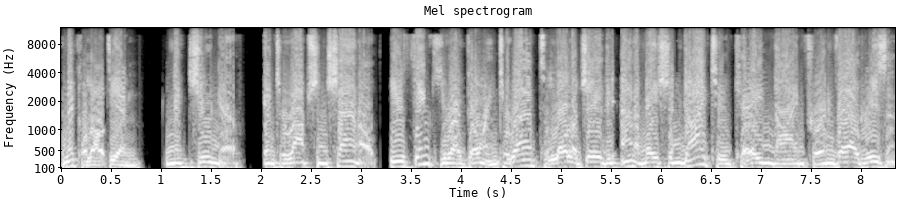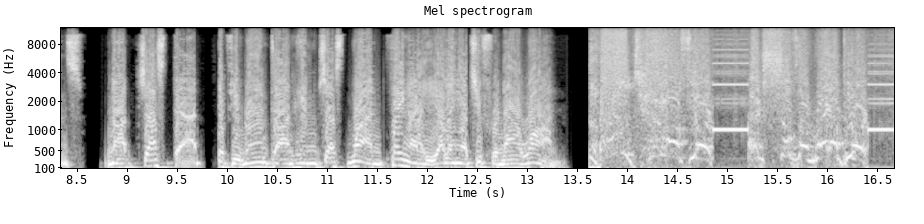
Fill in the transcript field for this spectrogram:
Nickelodeon, Nick Jr., Interruption Channel, you think you are going to rant to Lola J the animation guy 2K9 for invalid reasons. Not just that, if you rant on him just one thing I yelling at you from now on. I'll off your and shove them right up your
